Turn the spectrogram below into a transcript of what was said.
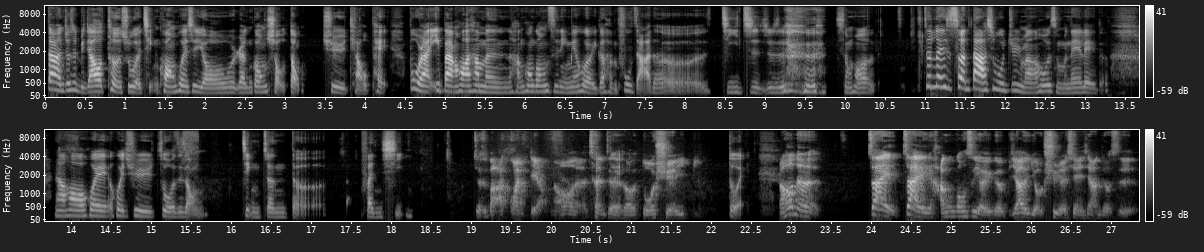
当然就是比较特殊的情况，会是由人工手动去调配，不然一般的话，他们航空公司里面会有一个很复杂的机制，就是 什么这类似算大数据吗，或者什么那一类的，然后会会去做这种。竞争的分析，就是把它关掉，然后呢，趁这个时候多削一笔。对，然后呢，在在航空公司有一个比较有趣的现象，就是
